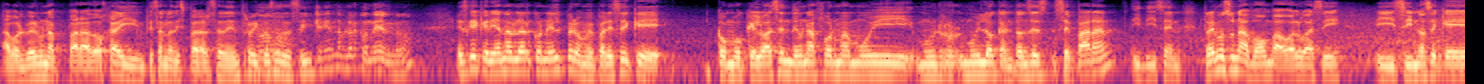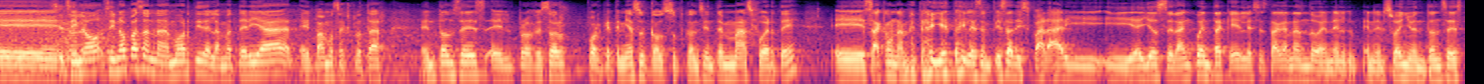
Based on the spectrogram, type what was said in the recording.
a volver una paradoja y empiezan a dispararse adentro y No, cosas así. Querían hablar con él, ¿no? Es que querían hablar con él, pero me parece que como que lo hacen de una forma muy, muy, muy loca. Entonces se paran y dicen, traemos una bomba o algo así. Y si no sé qué, Si no si le- no, si no pasan a Morty de la materia, eh, vamos a explotar. Entonces el profesor, porque tenía su co- subconsciente más fuerte, eh, saca una metralleta y les empieza a disparar y, y ellos se dan cuenta que él les está ganando en el, en el sueño. Entonces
